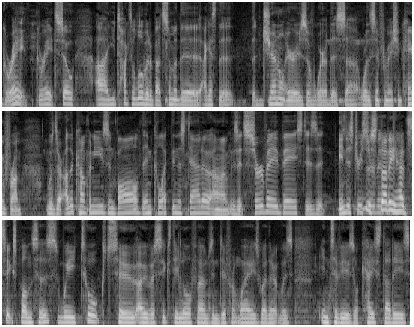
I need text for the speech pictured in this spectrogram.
Great, great. So uh, you talked a little bit about some of the, I guess the the general areas of where this uh, where this information came from. Was there other companies involved in collecting this data? Um, is it survey based? Is it industry The study had six sponsors. We talked to over 60 law firms in different ways, whether it was interviews or case studies.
